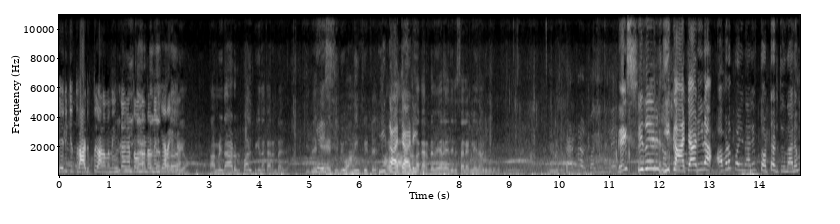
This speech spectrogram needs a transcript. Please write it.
ശരിക്കും ഇത്ര അടുത്ത് കാണുമ്പോ നിങ്ങൾക്ക് അങ്ങനെ തോന്നുന്നുണ്ടോ എനിക്ക് എനിക്കറിയില്ല. തമിഴ്നാട് ഉത്പാദിപ്പിക്കുന്ന കറണ്ട് ഇത്. കെ എസ് ബി വാങ്ങിച്ചിട്ട് കറണ്ട് വേറെ ഏതെങ്കിലും സ്ഥലങ്ങളിൽ നിന്ന് അവർ കൊടുക്കും. ഈ കാറ്റാടിയുടെ അവിടെ പോയിരുന്നാലും തൊട്ടടുത്ത് നിന്നാലും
